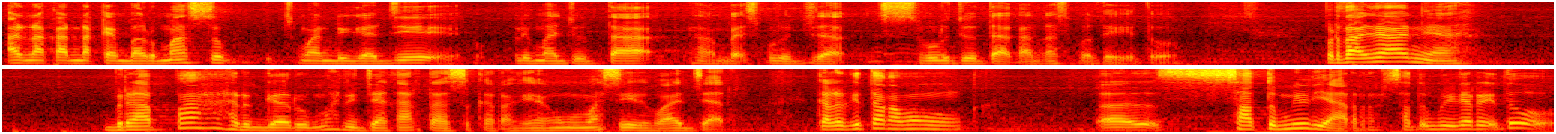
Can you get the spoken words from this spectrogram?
anak-anak yang baru masuk cuma digaji 5 juta sampai 10 juta, 10 juta karena seperti itu. Pertanyaannya, berapa harga rumah di Jakarta sekarang yang masih wajar? Kalau kita ngomong eh, satu uh, miliar, satu miliar itu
